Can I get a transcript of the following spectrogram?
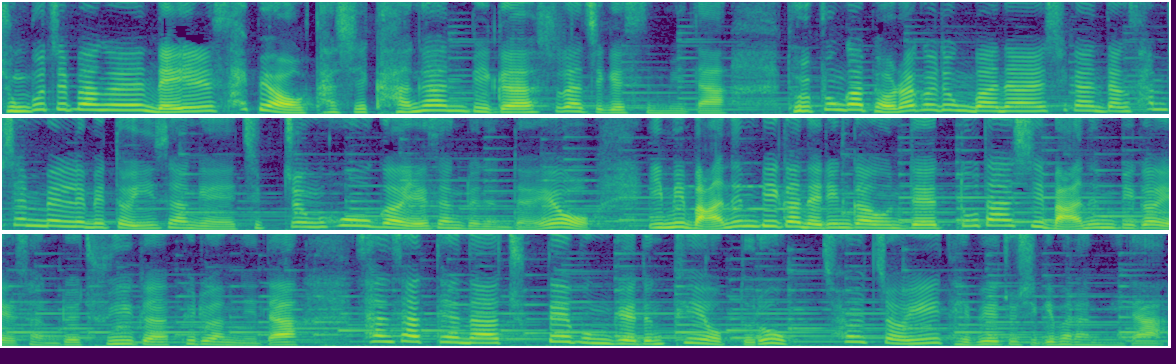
중부지방은 내일 새벽 다시 강한 비가 쏟아지겠습니다. 돌풍과 벼락을 동반한 시간당 30mm 이상의 집중호우가 예상되는데요. 이미 많은 비가 내린 가운데 또다시 많은 비가 예상돼 주의가 필요합니다. 산사태나 축대 붕괴 등 피해 없도록 철저히 대비해 주시기 바랍니다.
